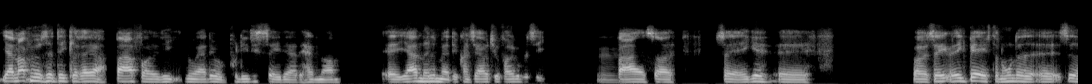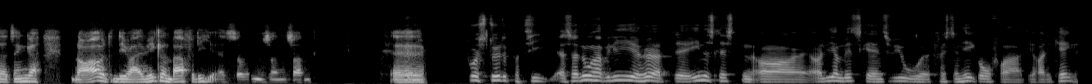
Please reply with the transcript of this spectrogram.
Jeg er nok nødt til at deklarere, bare fordi nu er det jo politisk sag, der det handler om. Jeg er medlem af det konservative folkeparti. Mm. Bare så, så jeg ikke... Øh, og så ikke bagefter nogen, der øh, sidder og tænker, nå, det var i virkeligheden bare fordi, at sådan og sådan og sådan. Øh, stort støtteparti. Altså nu har vi lige hørt uh, enhedslisten, og, og lige om lidt skal jeg interviewe øh, Christian Hegård fra De Radikale.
